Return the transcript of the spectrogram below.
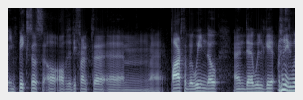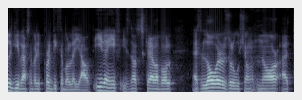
in pixels of, of the different uh, um, part of the window and will it will give us a very predictable layout even if it's not scalable at lower resolution nor at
